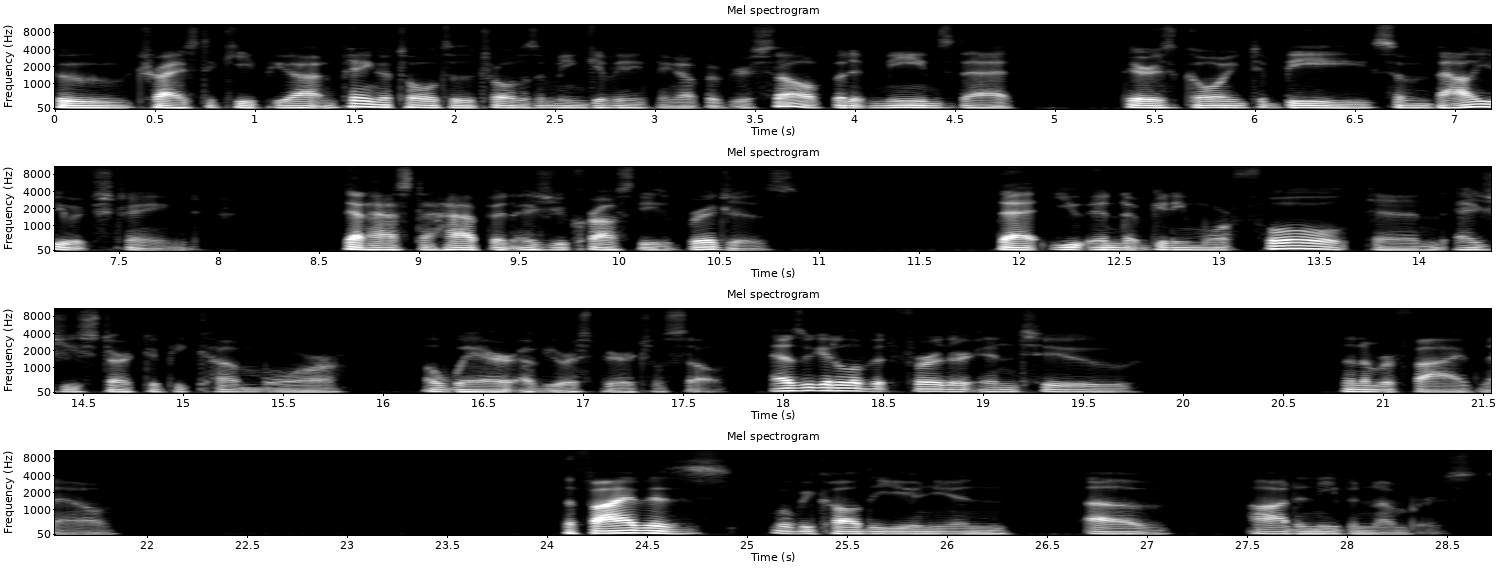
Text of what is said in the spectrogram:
Who tries to keep you out. And paying a toll to the troll doesn't mean giving anything up of yourself, but it means that there's going to be some value exchange that has to happen as you cross these bridges that you end up getting more full in as you start to become more aware of your spiritual self. As we get a little bit further into the number five now, the five is what we call the union of odd and even numbers.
